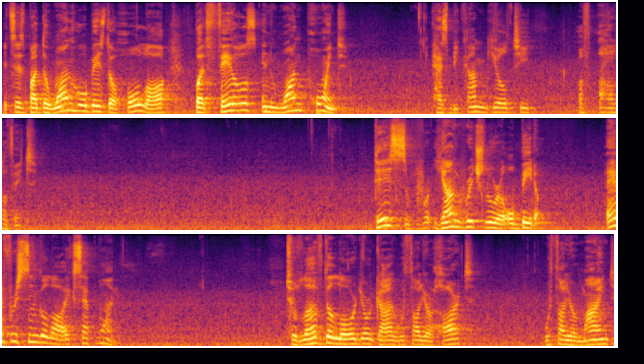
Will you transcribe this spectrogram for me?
it says, but the one who obeys the whole law but fails in one point has become guilty of all of it. This young rich ruler obeyed every single law except one. To love the Lord your God with all your heart, with all your mind,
